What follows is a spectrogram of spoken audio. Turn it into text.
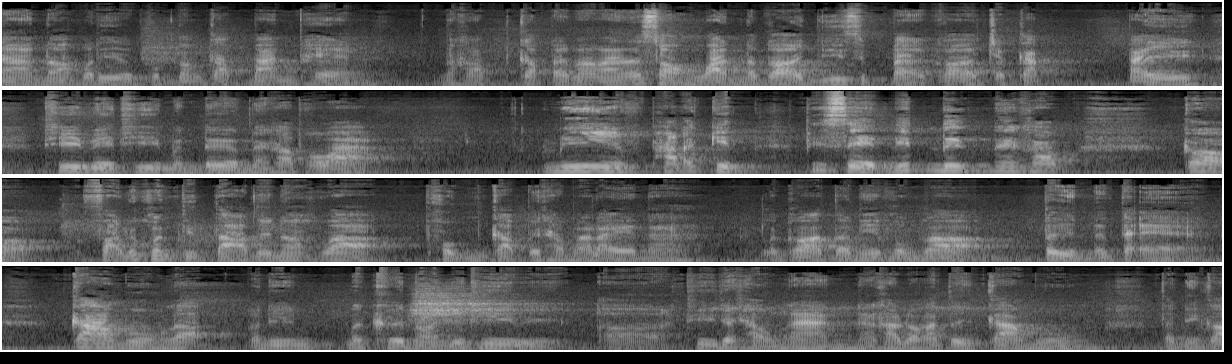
งานเนาะพอดีผมต้องกลับบ้านแพงนะครับ กลับไปประมาณสักสองวัน แล้วก็ยี่สิบแปดก็จะกลับไปที่เวทีเหมือนเดิมนะครับ เพราะว่ามีภารกิจพิเศษนิดนึงนะครับ ก็ฝากทุกคนติดตามเลยเนาะว่าผมกลับไปทำอะไรนะ แล้วก็ตอนนี้ผมก็ตื่นตั้งแต่9โมงแล้ววันนี้เมื่อคืนนอนอยู่ที่เอ่อที่แถวงานนะครับ แล้วก็ตื่น9โมงตอนนี้ก็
